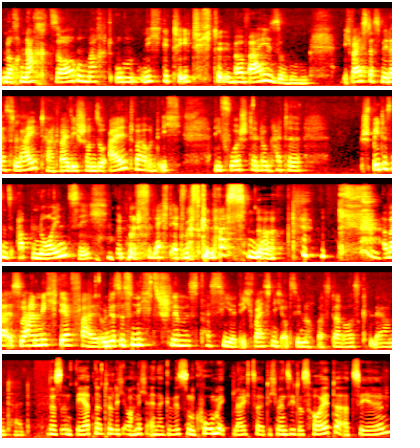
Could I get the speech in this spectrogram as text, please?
noch nachts Sorgen macht um nicht getätigte Überweisungen. Ich weiß, dass mir das leid tat, weil sie schon so alt war und ich die Vorstellung hatte, spätestens ab 90 wird man vielleicht etwas gelassener. Aber es war nicht der Fall und es ist nichts Schlimmes passiert. Ich weiß nicht, ob sie noch was daraus gelernt hat. Das entbehrt natürlich auch nicht einer gewissen Komik gleichzeitig, wenn Sie das heute erzählen.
